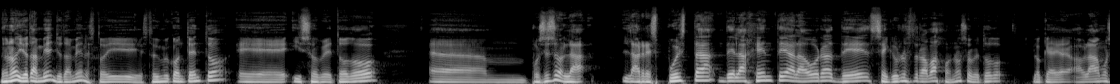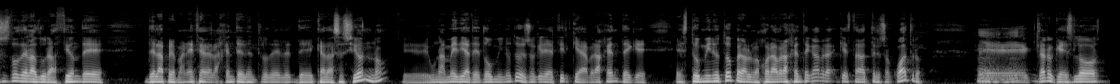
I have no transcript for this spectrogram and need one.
No, no, yo también, yo también, estoy, estoy muy contento eh, y sobre todo, em, pues eso, la, la respuesta de la gente a la hora de seguir nuestro trabajo, ¿no? Sobre todo lo que hablábamos esto de la duración de, de la permanencia de la gente dentro de, cada sesión, ¿no? Eh, una media de dos minutos, eso quiere decir que habrá gente que esté un minuto, pero a lo mejor habrá gente que, habrá, que estará tres o cuatro. Eh, claro que es lo,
